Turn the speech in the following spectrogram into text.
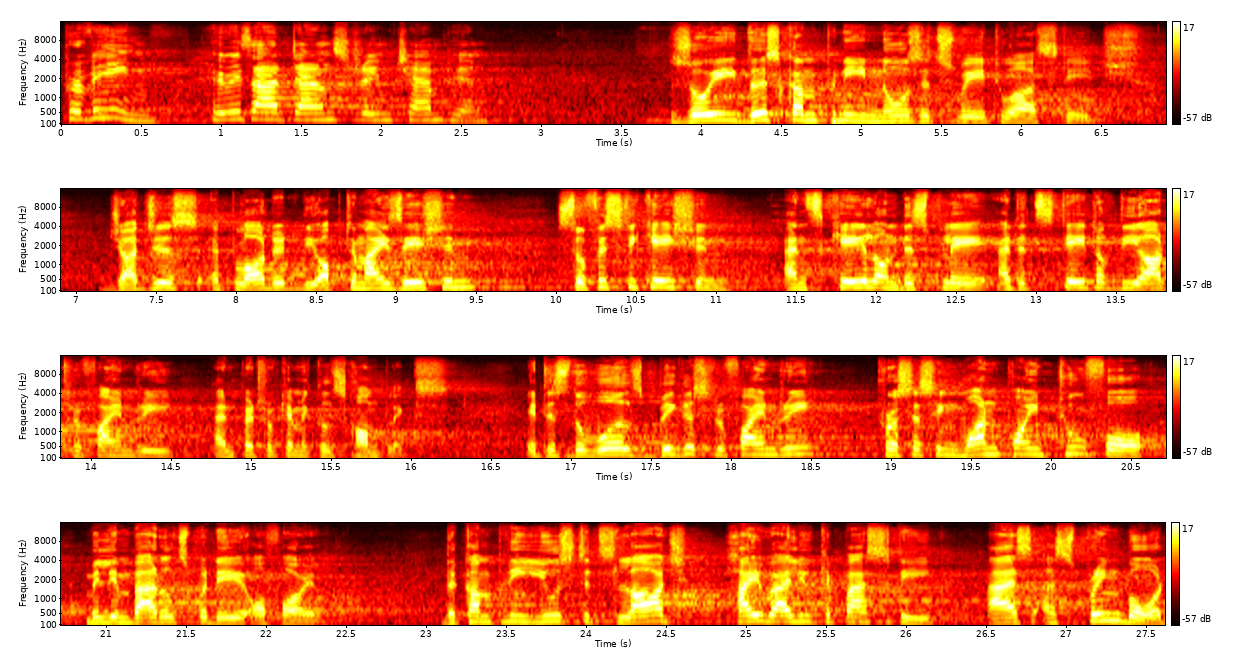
Praveen, who is our downstream champion. Zoe, this company knows its way to our stage. Judges applauded the optimization, sophistication, and scale on display at its state-of-the-art refinery and petrochemicals complex. It is the world's biggest refinery, processing 1.24 million barrels per day of oil. The company used its large, high-value capacity as a springboard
